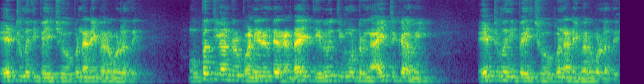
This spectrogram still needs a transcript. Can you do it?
ஏற்றுமதி பயிற்சி வகுப்பு நடைபெற உள்ளது முப்பத்தி ஒன்று பன்னிரெண்டு ரெண்டாயிரத்தி இருபத்தி மூன்று ஞாயிற்றுக்கிழமை ஏற்றுமதி பயிற்சி வகுப்பு நடைபெற உள்ளது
